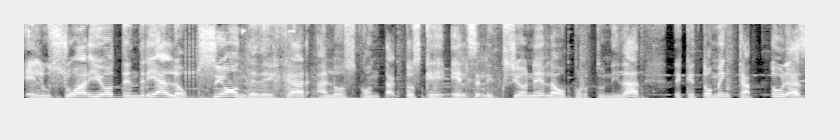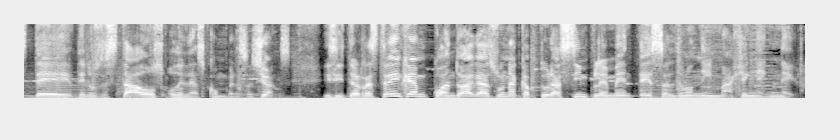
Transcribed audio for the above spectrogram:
el usuario tendría la opción de dejar a los contactos que él seleccione la oportunidad de que tomen capturas de, de los estados o de las conversaciones. Y si te restringen, cuando hagas una captura simplemente saldrá una imagen en negro.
